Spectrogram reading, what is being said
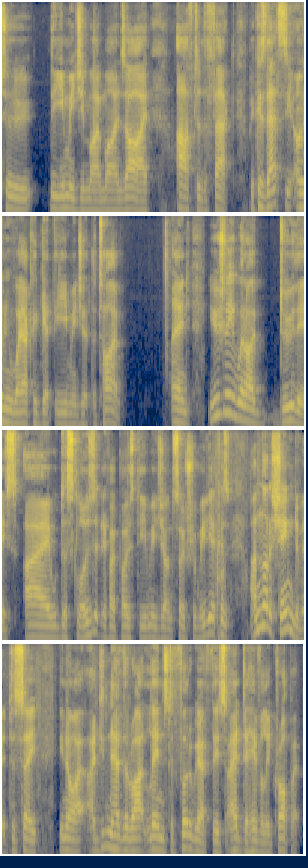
to the image in my mind's eye after the fact because that's the only way I could get the image at the time. And usually when I do this, I will disclose it if I post the image on social media because I'm not ashamed of it to say, you know, I, I, didn't have the right lens to photograph this. I had to heavily crop it.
